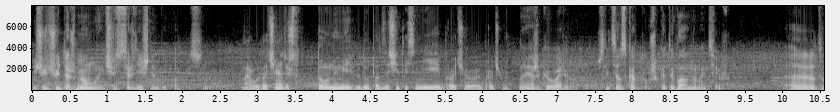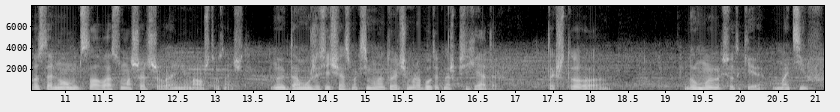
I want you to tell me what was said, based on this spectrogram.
еще чуть дожмем, и чуть сердечное будет подписано. А вы уточняете, что он имеет в виду под защитой семьи и прочего, и прочего? Но я же говорю, слетел с катушек, это главный мотив. А в остальном слова сумасшедшего, они мало что значат. Ну и к тому же сейчас с Максимом Анатольевичем работает наш психиатр. Так что, думаю, все-таки мотив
